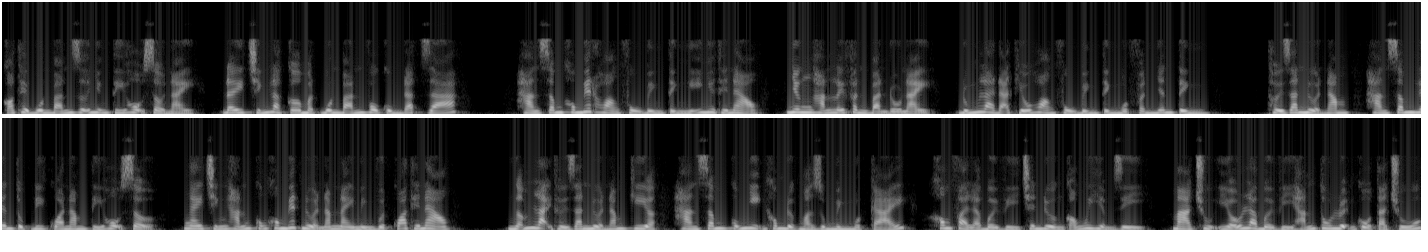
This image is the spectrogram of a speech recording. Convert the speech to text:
có thể buôn bán giữa những tí hộ sở này, đây chính là cơ mật buôn bán vô cùng đắt giá. Hàn Sâm không biết Hoàng Phủ Bình Tình nghĩ như thế nào, nhưng hắn lấy phần bản đồ này, đúng là đã thiếu Hoàng Phủ Bình Tình một phần nhân tình. Thời gian nửa năm, Hàn Sâm liên tục đi qua năm tí hộ sở, ngay chính hắn cũng không biết nửa năm này mình vượt qua thế nào. Ngẫm lại thời gian nửa năm kia, Hàn Sâm cũng nhịn không được mà dùng mình một cái, không phải là bởi vì trên đường có nguy hiểm gì, mà chủ yếu là bởi vì hắn tu luyện cổ tà chú.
